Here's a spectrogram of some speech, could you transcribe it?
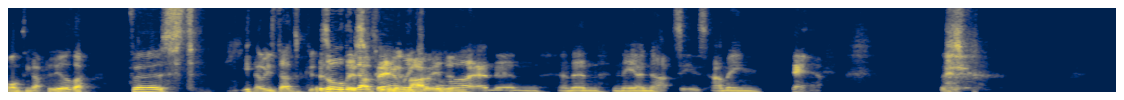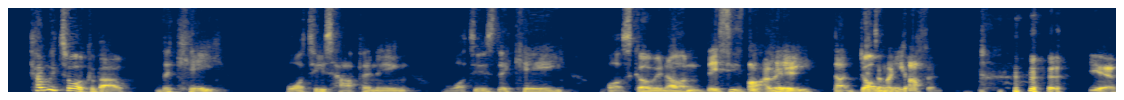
one thing after the other. First, you know, his dad's good. there's all this Dad's gonna get family married drama, and then and then neo Nazis. I mean, damn. Can we talk about the key? What is happening? What is the key? What's going on? This is the Oh, I mean, key that it's a Dominic. MacGuffin. yeah.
